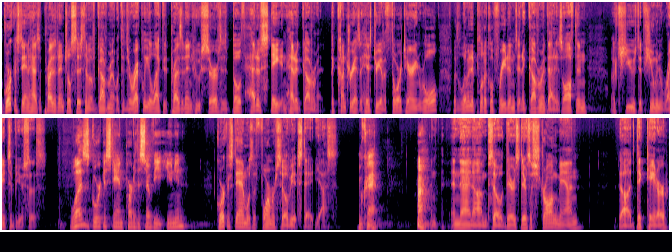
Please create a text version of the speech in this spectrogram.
Gorkistan has a presidential system of government with a directly elected president who serves as both head of state and head of government. The country has a history of authoritarian rule with limited political freedoms and a government that is often accused of human rights abuses. Was Gorkistan part of the Soviet Union? Gorkistan was a former Soviet state, yes. Okay. Huh. And and then um, so there's there's a strong man uh, dictator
